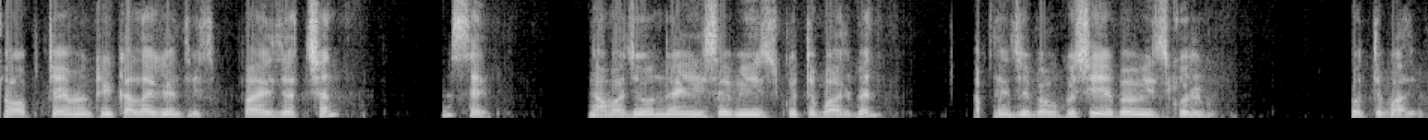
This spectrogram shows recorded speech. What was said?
সফট এমনকি কালার গ্যারান্টি পেয়ে যাচ্ছেন। ঠিক আছে? নামাজে অন্য হিসেবে ইউজ করতে পারবেন। আপনি যেভাবে খুশি এভাবে ইউজ করে করতে পারবেন।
